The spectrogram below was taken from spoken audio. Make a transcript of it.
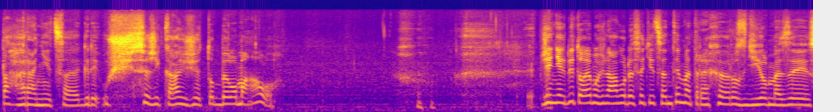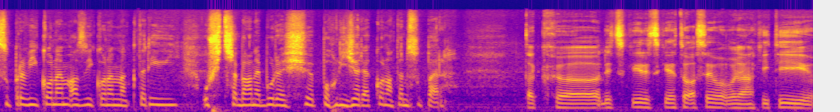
ta hranice, kdy už si říkáš, že to bylo málo? že někdy to je možná o 10 centimetrech rozdíl mezi super výkonem a s výkonem, na který už třeba nebudeš pohlížet jako na ten super tak uh, vždycky, vždycky je to asi o, o nějaký tý,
